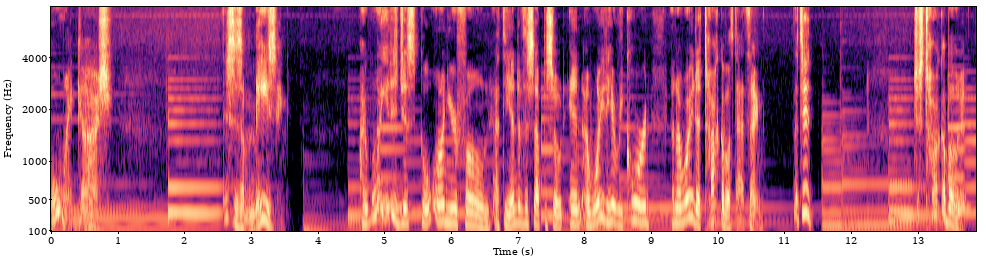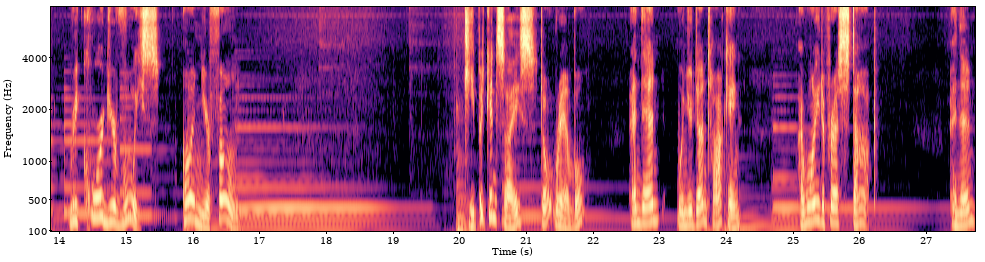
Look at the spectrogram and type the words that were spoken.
oh my gosh, this is amazing. I want you to just go on your phone at the end of this episode and I want you to hit record and I want you to talk about that thing. That's it. Just talk about it. Record your voice on your phone. Keep it concise, don't ramble. And then when you're done talking, I want you to press stop. And then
